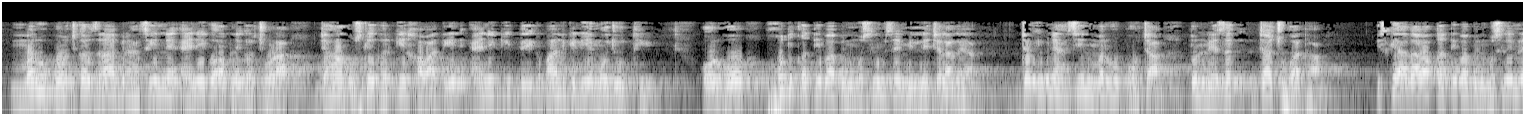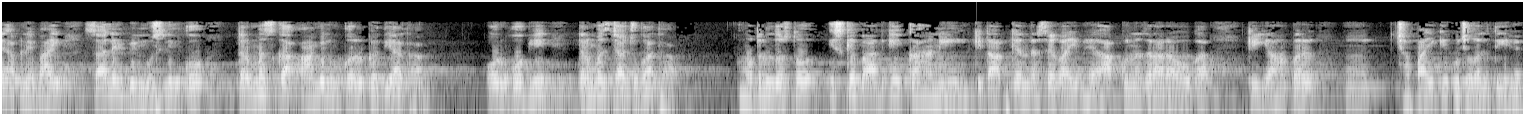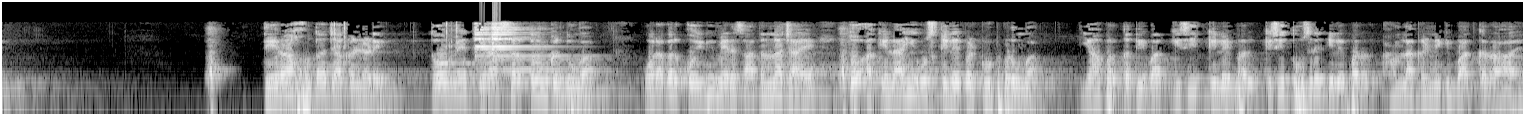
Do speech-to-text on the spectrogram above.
مرو پہنچ کر ذرا بن حسین نے اینی کو اپنے گھر چھوڑا جہاں اس کے گھر کی خواتین اینی کی دیکھ بھال کے لیے موجود تھی اور وہ خود قطیبہ بن مسلم سے ملنے چلا گیا۔ جب ابن حسین مرو پہنچا تو نیزک جا چکا تھا۔ اس کے علاوہ قطیبہ بن مسلم نے اپنے بھائی صالح بن مسلم کو ترمز کا عامل مقرر کر دیا تھا اور وہ بھی ترمز جا چکا تھا۔ محترم دوستو، اس کے بعد کی کہانی کتاب کے اندر سے غائب ہے۔ آپ کو نظر آ رہا ہوگا کہ یہاں پر چھپائی کی کچھ غلطی ہے۔ تیرا خدا جا کر لڑے تو میں تیرا سر قلم کر دوں گا اور اگر کوئی بھی میرے ساتھ نہ جائے تو اکیلا ہی اس قلعے پر ٹوٹ پڑوں گا۔ یہاں پر کتیبہ کسی قلعے پر، کسی دوسرے قلعے پر حملہ کرنے کی بات کر رہا ہے۔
